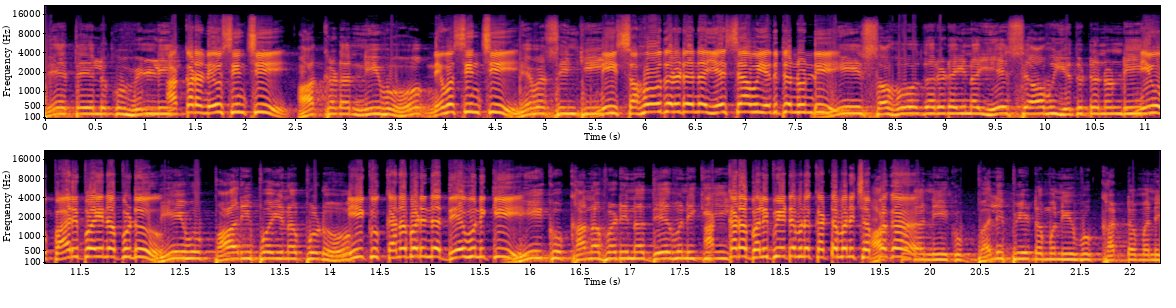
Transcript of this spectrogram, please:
బేతేలుకు వెళ్ళి అక్కడ నివసించి అక్కడ నీవు నివసించి నివసించి నీ సహోదరుడైన ఏశావు ఎదుట నుండి నీ సహోదరుడైన ఏసావు ఎదుట నుండి నీవు పారిపోయినప్పుడు నీవు పారిపోయినప్పుడు నీకు కనబడిన దేవునికి నీకు కనబడిన దేవునికి అక్కడ బలిపీఠమును కట్టమని చెప్పగా నీకు బలిపీఠము నీవు కట్టమని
